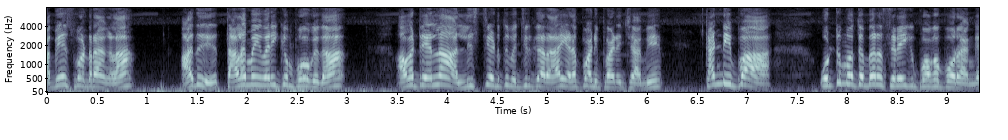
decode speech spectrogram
அபேஸ் பண்ணுறாங்களாம் அது தலைமை வரைக்கும் போகுதான் அவற்றையெல்லாம் லிஸ்ட் எடுத்து வச்சுருக்காரா எடப்பாடி பழனிசாமி கண்டிப்பாக ஒட்டுமொத்த பேரும் சிறைக்கு போக போகிறாங்க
